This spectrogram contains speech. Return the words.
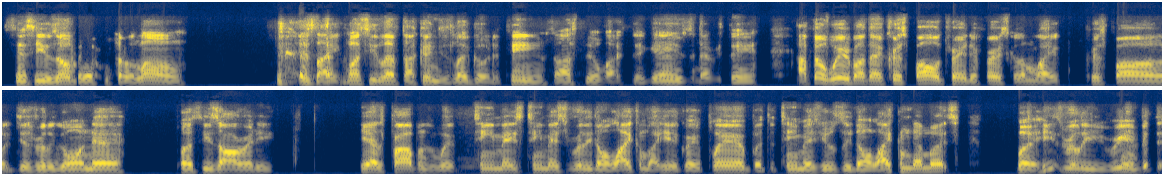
since he was over there for so long, it's like once he left, I couldn't just let go of the team. So I still watch the games and everything. I felt weird about that Chris Paul trade at first because I'm like Chris Paul just really going there. Plus he's already he has problems with teammates. Teammates really don't like him. Like he's a great player, but the teammates usually don't like him that much. But he's really reinvented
